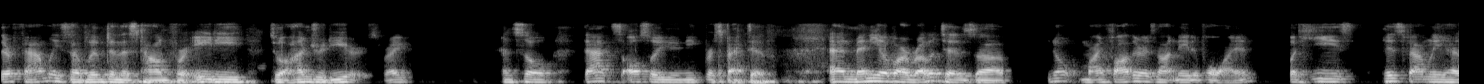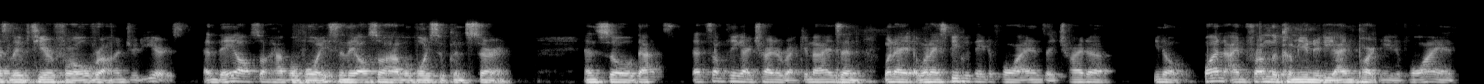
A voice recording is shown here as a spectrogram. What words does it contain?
their families have lived in this town for 80 to 100 years, right? And so that's also a unique perspective. And many of our relatives, uh, you know, my father is not Native Hawaiian, but he's his family has lived here for over 100 years and they also have a voice and they also have a voice of concern and so that's that's something i try to recognize and when i when i speak with native hawaiians i try to you know one i'm from the community i'm part native hawaiian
